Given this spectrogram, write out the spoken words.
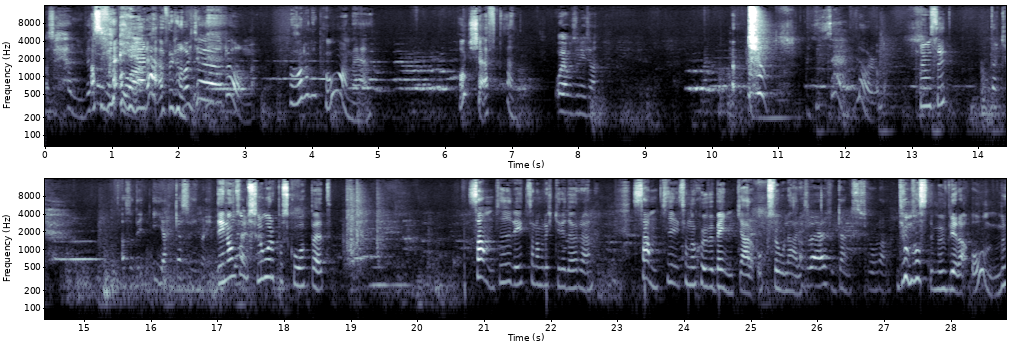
Alltså helvete Alltså vad är det här för något? Vad gör de? Vad håller ni på med? Håll käften. Och jag måste nysa. Jävlar då. Prosit. Tack. Alltså det ekar så himla Det är någon som slår på skåpet. Samtidigt som de rycker i dörren. Samtidigt som de skjuter bänkar och stolar. Alltså vad är det för gangsterskola? De måste möblera om.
